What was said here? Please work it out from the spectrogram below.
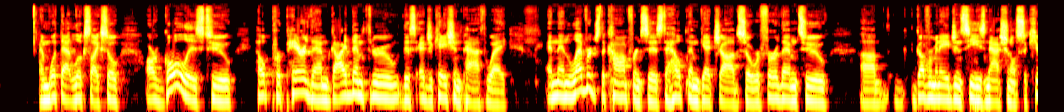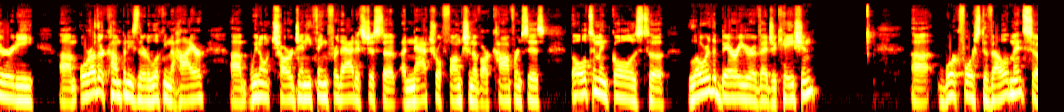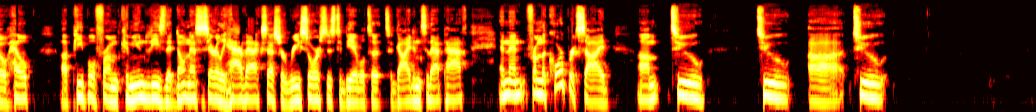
and what that looks like. So our goal is to help prepare them, guide them through this education pathway, and then leverage the conferences to help them get jobs. So refer them to um, government agencies, national security, um, or other companies that are looking to hire. Um, we don't charge anything for that. It's just a, a natural function of our conferences. The ultimate goal is to lower the barrier of education, uh, workforce development, so help uh, people from communities that don't necessarily have access or resources to be able to, to guide into that path. And then from the corporate side, um, to to uh, to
